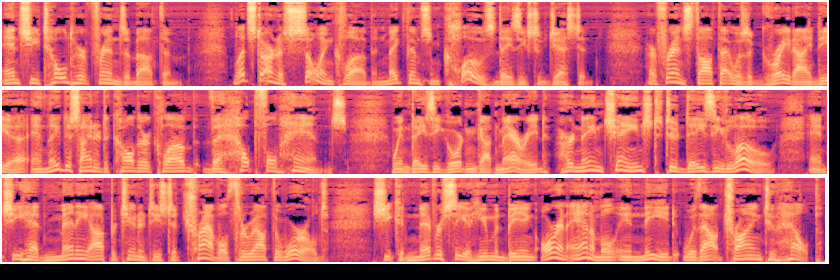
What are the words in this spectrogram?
and she told her friends about them. Let's start a sewing club and make them some clothes, Daisy suggested. Her friends thought that was a great idea, and they decided to call their club the Helpful Hands. When Daisy Gordon got married, her name changed to Daisy Low, and she had many opportunities to travel throughout the world. She could never see a human being or an animal in need without trying to help.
